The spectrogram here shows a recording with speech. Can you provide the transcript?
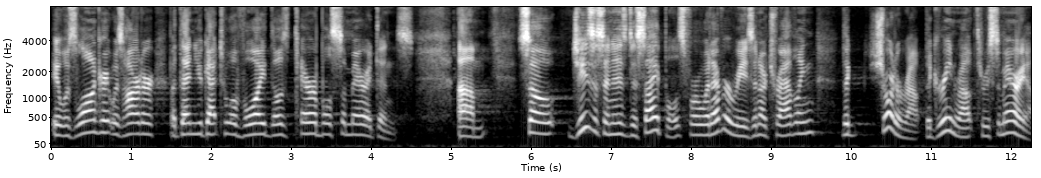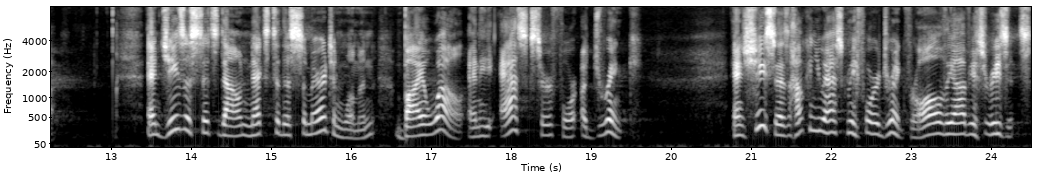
It was longer, it was harder, but then you got to avoid those terrible Samaritans. Um, so Jesus and his disciples, for whatever reason, are traveling the shorter route, the green route through Samaria. And Jesus sits down next to this Samaritan woman by a well, and he asks her for a drink. And she says, How can you ask me for a drink? For all the obvious reasons.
